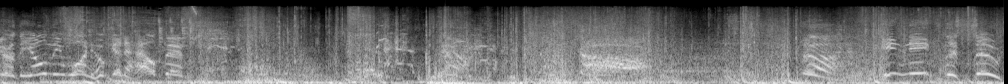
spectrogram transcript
You're the only one who can help him! He needs the suit!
